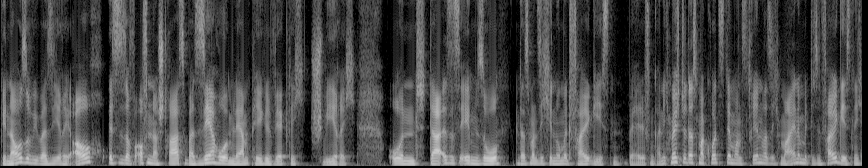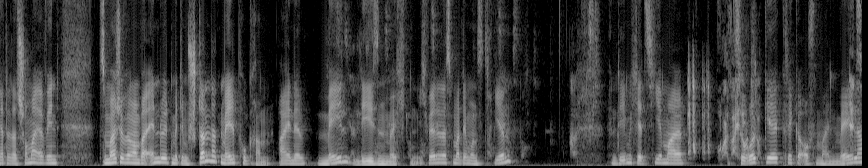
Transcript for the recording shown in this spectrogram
genauso wie bei Siri auch, ist es auf offener Straße bei sehr hohem Lärmpegel wirklich schwierig. Und da ist es eben so, dass man sich hier nur mit Fallgesten behelfen kann. Ich möchte das mal kurz demonstrieren, was ich meine mit diesen Fallgesten. Ich hatte das schon mal erwähnt. Zum Beispiel, wenn man bei Android mit dem Standard-Mail-Programm eine Mail lesen möchte. Ich werde das mal demonstrieren, indem ich jetzt hier mal zurückgehe, klicke auf meinen Mailer.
